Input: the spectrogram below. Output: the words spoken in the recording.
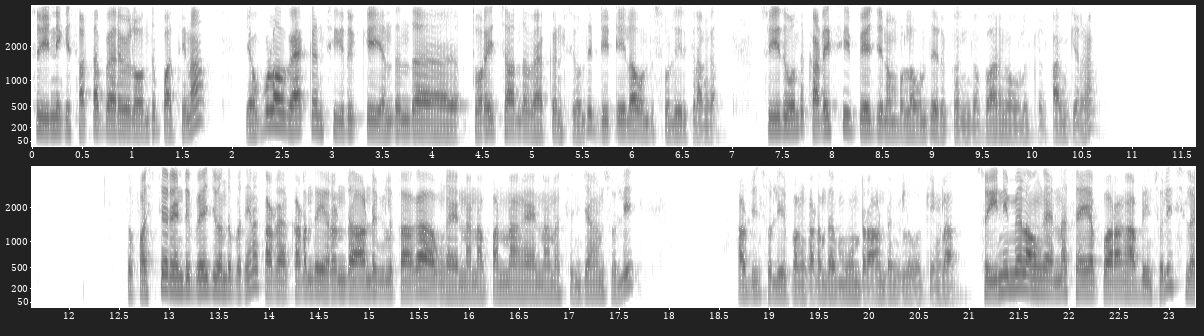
ஸோ இன்றைக்கி சட்டப்பேரவையில் வந்து பார்த்திங்கன்னா எவ்வளோ வேக்கன்சி இருக்குது எந்தெந்த துறை சார்ந்த வேக்கன்சி வந்து டீட்டெயிலாக வந்து சொல்லியிருக்கிறாங்க. ஸோ இது வந்து கடைசி பேஜ் நம்பரில் வந்து இருக்கும். இங்கே பாருங்கள் உங்களுக்கு காமிக்கிறேன். ஸோ ஃபஸ்ட்டு ரெண்டு பேஜ் வந்து பார்த்திங்கன்னா கட கடந்த இரண்டு ஆண்டுகளுக்காக அவங்க என்னென்ன பண்ணாங்க என்னென்ன செஞ்சாங்கன்னு சொல்லி அப்படின்னு சொல்லியிருப்பாங்க. கடந்த மூன்று ஆண்டுகள் ஓகேங்களா? ஸோ இனிமேல் அவங்க என்ன செய்ய போகிறாங்க அப்படின்னு சொல்லி சில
